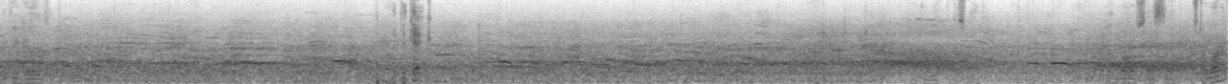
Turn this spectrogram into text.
Nothing good. With the kick. Handball says uh, Mr. Warren.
